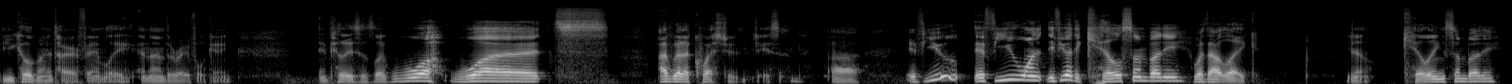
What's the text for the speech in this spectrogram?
"You killed my entire family, and I'm the rightful king." And Pelias is like, "What? What? I've got a question, Jason. Uh, if you if you want if you had to kill somebody without like, you know, killing somebody,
